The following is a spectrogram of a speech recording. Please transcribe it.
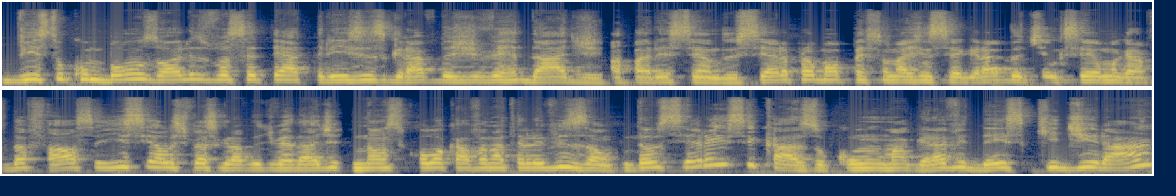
visto com bons olhos você ter atrizes grávidas de verdade aparecendo. Se era pra uma personagem ser grávida, tinha que ser uma grávida falsa, e se ela estivesse grávida de verdade, não se colocava na televisão. Então, se era esse caso, com uma gravidez que dirá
